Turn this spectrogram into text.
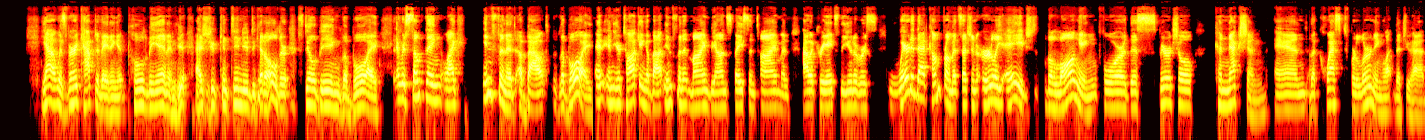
Yeah, it was very captivating. It pulled me in. And you, as you continued to get older, still being the boy, there was something like infinite about the boy. And, and, you're talking about infinite mind beyond space and time and how it creates the universe where did that come from at such an early age? The longing for this spiritual connection and the quest for learning that you had?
